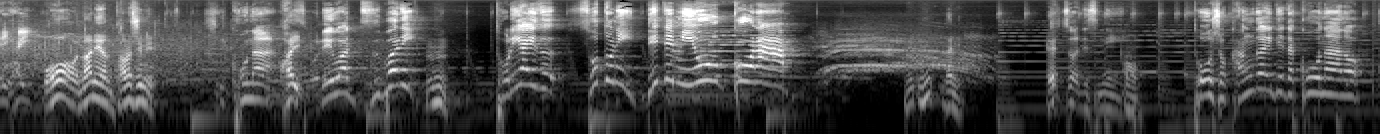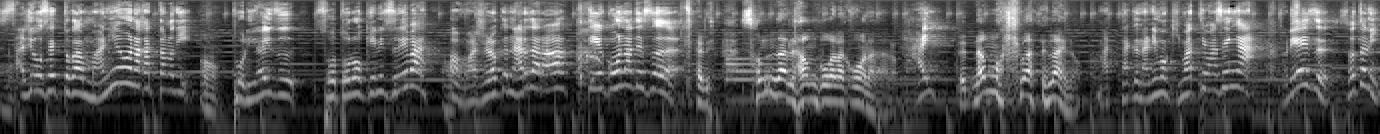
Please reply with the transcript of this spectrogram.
いはい。おお何やんの楽しみ新コーナー、はい。それはズバリ、ん。とりあえず外に出てみようコーナんん何？ー実はですね、うん。当初考えてたコーナーのスタジオセットが間に合わなかったのに、うん。とりあえず外ロケにすれば面白くなるだろうっていうコーナーです。何そんな乱暴なコーナーなの？はい。え何も決まってないの？全く何も決まってませんがとりあえず外に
